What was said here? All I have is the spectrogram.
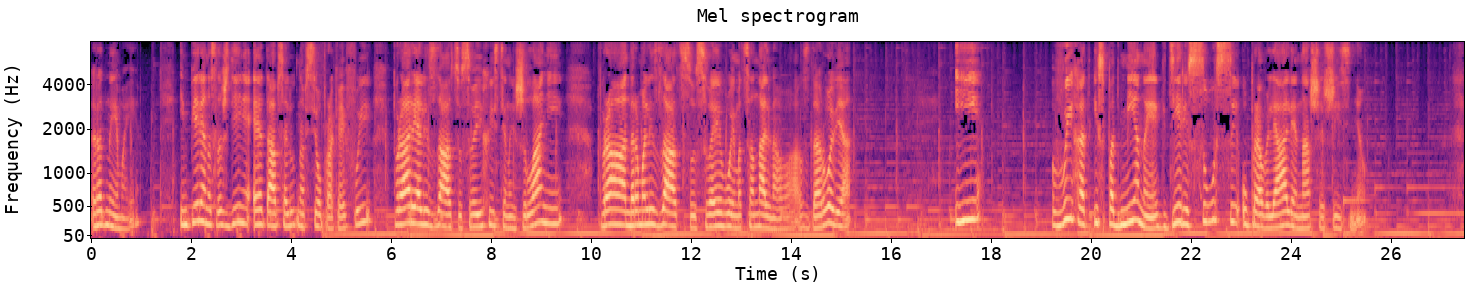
Родные мои, империя наслаждения – это абсолютно все про кайфы, про реализацию своих истинных желаний, про нормализацию своего эмоционального здоровья и выход из подмены, где ресурсы управляли нашей жизнью.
